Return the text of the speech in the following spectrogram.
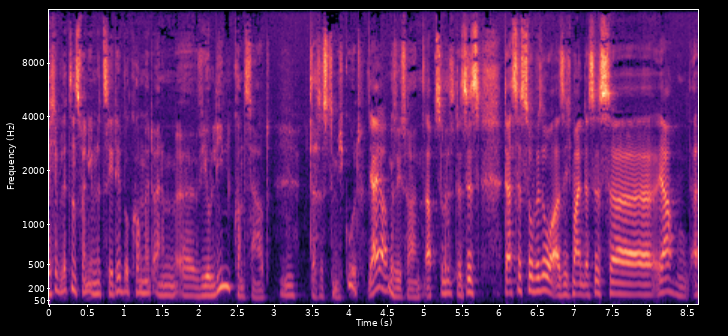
Ich habe letztens von ihm eine CD bekommen mit einem äh, Violinkonzert. Mhm. Das ist ziemlich gut, ja, ja. muss ich sagen. Absolut. Das ist, das ist sowieso, also ich meine, das ist, äh, ja, äh,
